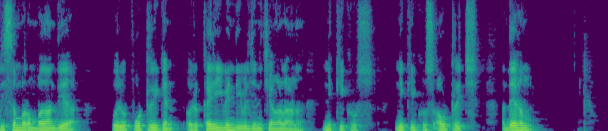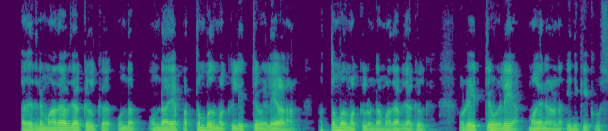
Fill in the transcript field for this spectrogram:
ഡിസംബർ ഒമ്പതാം തീയതി ഒരു പോർട്രീക്കൻ ഒരു കരീബിയൻ ദ്വീപിൽ ജനിച്ച ആളാണ് Nicky Cruz Nicky Cruz outreach. അദ്ദേഹം അദ്ദേഹത്തിന്റെ മാതാപിതാക്കൾക്ക് ഉണ്ട ഉണ്ടായ പത്തൊമ്പത് മക്കളിൽ ഏറ്റവും ഇളയ ആളാണ്. പത്തൊമ്പത് മക്കളുണ്ട് ആ മാതാപിതാക്കൾക്ക്. അവരുടെ ഏറ്റവും ഇളയ മകനാണ് എനിക്ക് ക്രൂസ്.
